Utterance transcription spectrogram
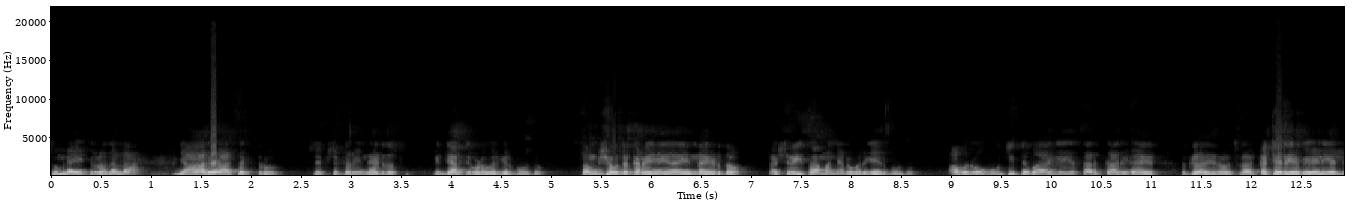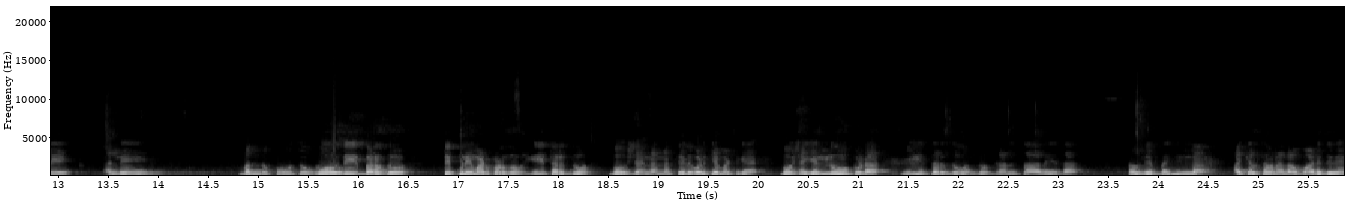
ಸುಮ್ಮನೆ ಇಟ್ಟಿರೋದಲ್ಲ. ಯಾರೇ ಆಸಕ್ತರು ಶಿಕ್ಷಕರಿಂದ ಹಿಡಿದು ವಿದ್ಯಾರ್ಥಿಗಳವರೆಗೆ ಇರ್ಬೋದು, ಸಂಶೋಧಕರಿಂದ ಹಿಡಿದು ಶ್ರೀಸಾಮಾನ್ಯರವರೆಗೆ ಇರ್ಬೋದು. ಅವರು ಉಚಿತವಾಗಿ ಸರ್ಕಾರಿ ಕಚೇರಿಯ ವೇಳೆಯಲ್ಲಿ ಅಲ್ಲಿ ಬಂದು ಕೂತು ಓದಿ, ಬರೆದು, ಟಿಪ್ಪಣಿ ಮಾಡ್ಕೊಳ್ಳೋದು ಈ ಥರದ್ದು. ಬಹುಶಃ ನನ್ನ ತಿಳುವಳಿಕೆ ಮಟ್ಟಿಗೆ, ಬಹುಶಃ ಎಲ್ಲೂ ಕೂಡ ಈ ಥರದ್ದು ಒಂದು ಗ್ರಂಥಾಲಯದ ಸೌಲಭ್ಯ ಇಲ್ಲ. ಆ ಕೆಲಸವನ್ನು ನಾವು ಮಾಡಿದ್ದೀವಿ.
